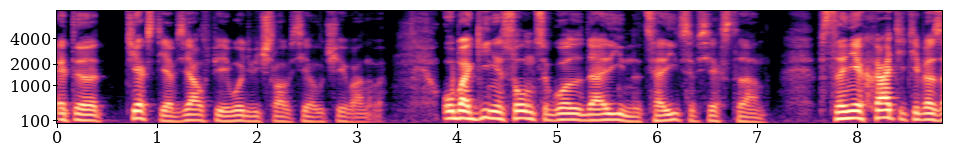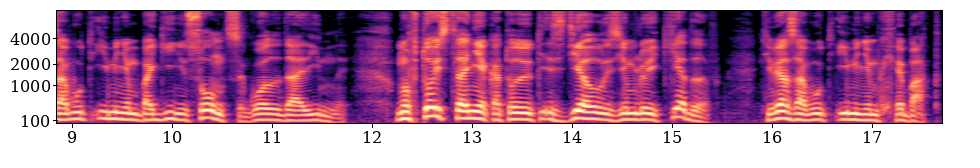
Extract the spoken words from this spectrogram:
Это текст я взял в переводе Вячеслава Всеволодовича Иванова. «О богине солнца города Арины, царица всех стран! В стране Хати тебя зовут именем богини солнца города Аринны, но в той стране, которую ты сделала землей кедров, тебя зовут именем Хебат».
